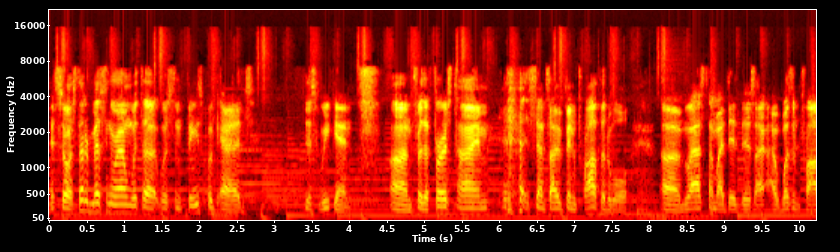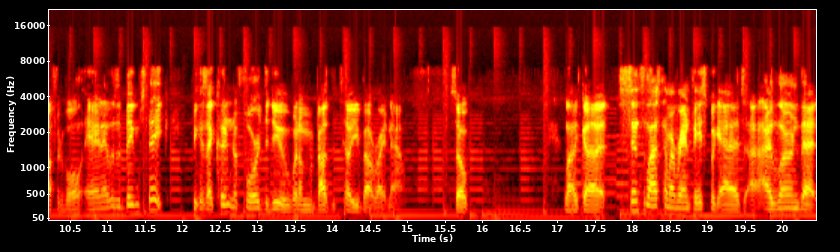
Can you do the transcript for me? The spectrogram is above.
And so I started messing around with uh, with some Facebook ads this weekend um, for the first time since I've been profitable. Um, last time I did this, I, I wasn't profitable, and it was a big mistake because I couldn't afford to do what I'm about to tell you about right now. So, like, uh, since the last time I ran Facebook ads, I, I learned that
